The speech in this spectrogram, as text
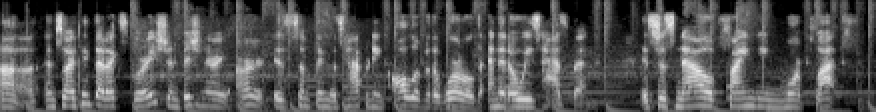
Uh, and so I think that exploration, visionary art, is something that's happening all over the world, and it always has been. It's just now finding more platforms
